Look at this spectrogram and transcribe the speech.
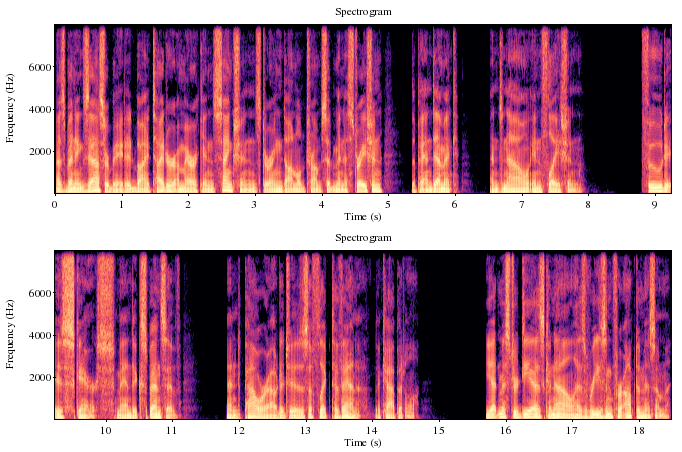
has been exacerbated by tighter American sanctions during Donald Trump's administration, the pandemic, and now inflation. Food is scarce and expensive, and power outages afflict Havana, the capital. Yet Mr. Diaz Canel has reason for optimism.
